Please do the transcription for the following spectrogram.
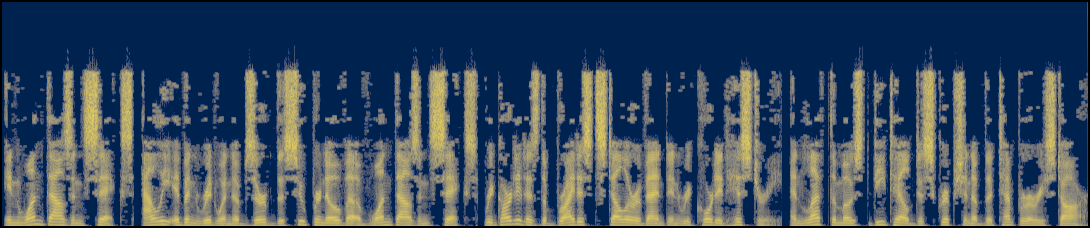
In 1006, Ali ibn Ridwan observed the supernova of 1006, regarded as the brightest stellar event in recorded history, and left the most detailed description of the temporary star.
